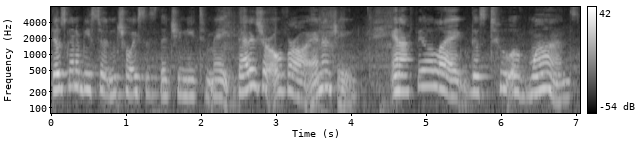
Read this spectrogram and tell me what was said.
there's going to be certain choices that you need to make. That is your overall energy. And I feel like this Two of Wands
